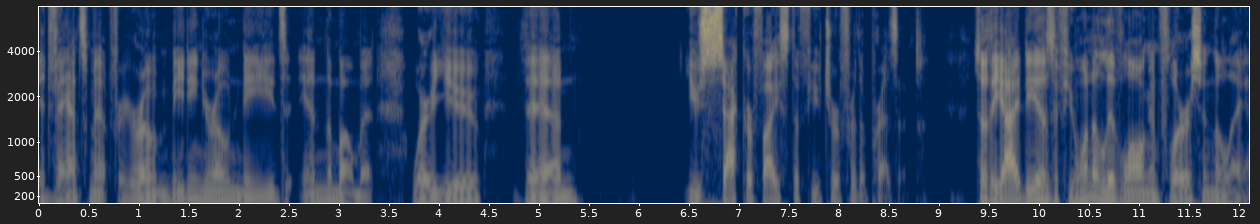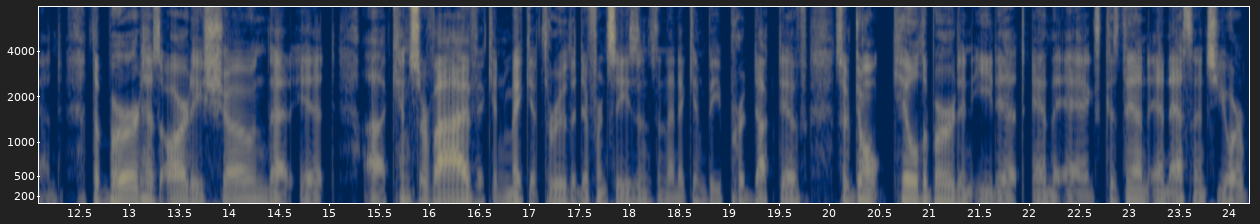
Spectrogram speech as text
advancement, for your own meeting your own needs in the moment where you then you sacrifice the future for the present. So the idea is if you want to live long and flourish in the land, the bird has already shown that it uh, can survive, it can make it through the different seasons, and that it can be productive. So don't kill the bird and eat it and the eggs, because then in essence you're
